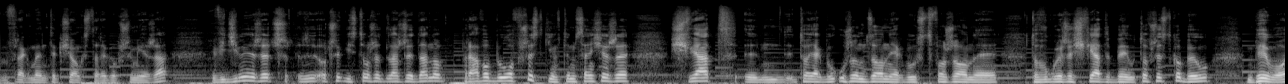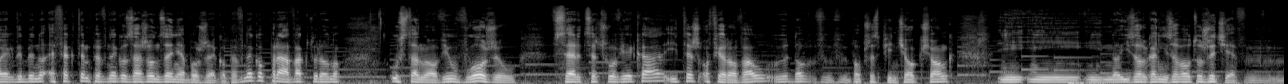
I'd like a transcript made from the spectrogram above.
e, fragmenty ksiąg Starego Przymierza, widzimy rzecz oczywistą, że dla Żyda no, prawo było wszystkim, w tym sensie, że świat, to jak był urządzony, jak był stworzony, to w ogóle, że świat był, to wszystko był, było jak gdyby no, efektem pewnego zarządzenia Bożego, pewnego prawa, które ustanowił, włożył w serce człowieka i też ofiarował no, poprzez pięcioksiąg i, i, i, no, i zorganizował to życie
